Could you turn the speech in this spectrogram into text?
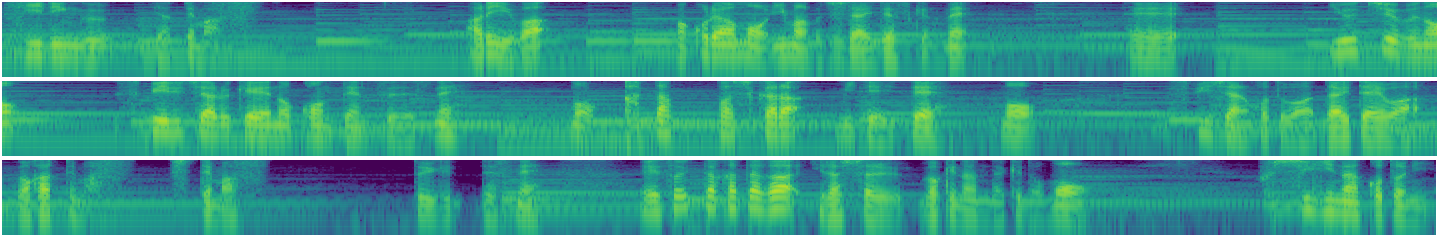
ヒーリングやってます。あるいは、まあ、これはもう今の時代ですけどね、えー、YouTube のスピリチュアル系のコンテンツですね。もう片っ端から見ていて、もうスピリチュアルのことは大体は分かってます。知ってます。というですね、え、そういった方がいらっしゃるわけなんだけども、不思議なことに、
